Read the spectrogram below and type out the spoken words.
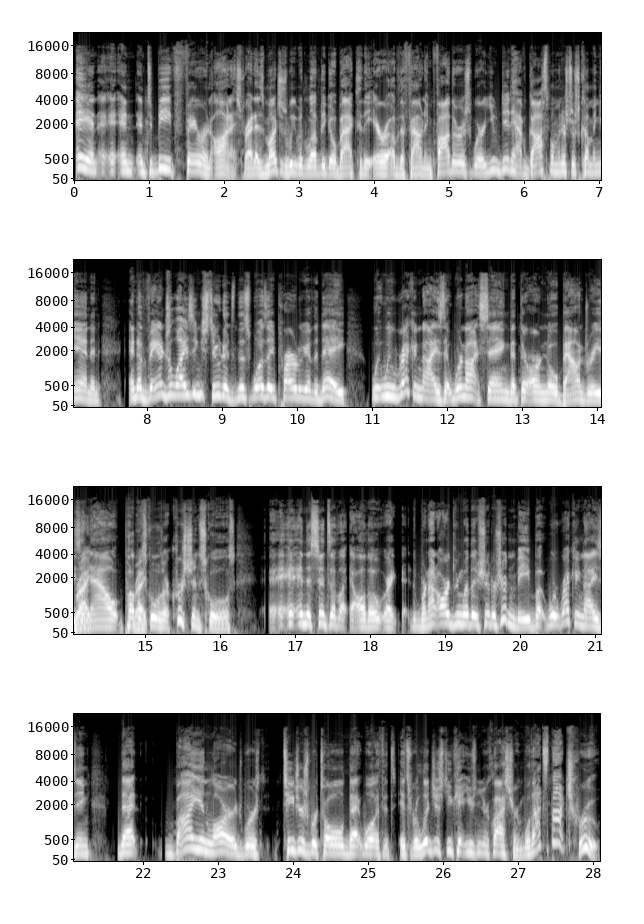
And, and and to be fair and honest, right? As much as we would love to go back to the era of the founding fathers, where you did have gospel ministers coming in and and evangelizing students, and this was a priority of the day. We, we recognize that we're not saying that there are no boundaries, Right. and now public Right. schools are Christian schools in the sense of like, although right, we're not arguing whether it should or shouldn't be, but we're recognizing that by and large, where teachers were told that well, if it's it's religious, you can't use it in your classroom. Well, that's not true.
